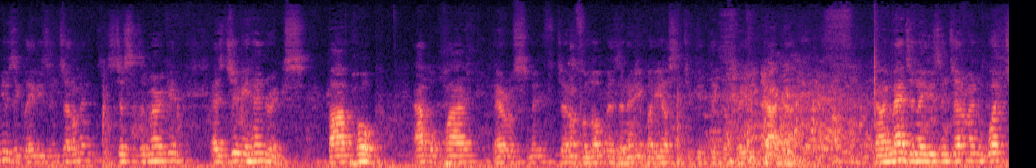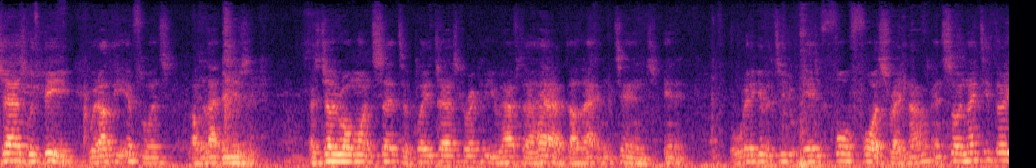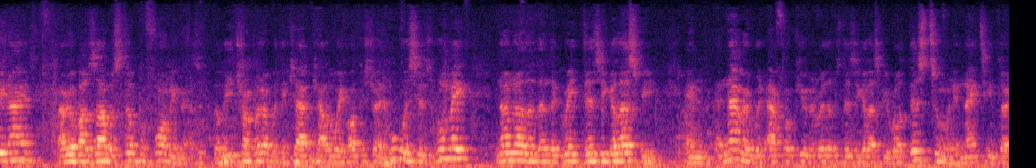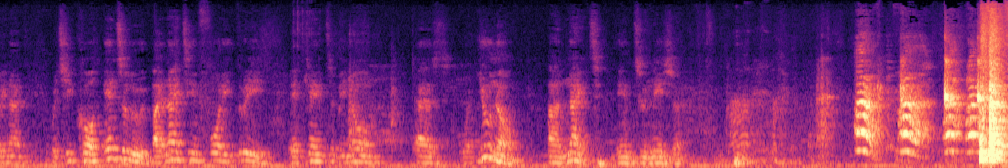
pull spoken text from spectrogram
music, ladies and gentlemen. It's just as American as Jimi Hendrix, Bob Hope, Apple Pie, Aerosmith, Jennifer Lopez, and anybody else that you can think of, Lady Gaga. Now imagine, ladies and gentlemen, what jazz would be without the influence of Latin music. As Jelly Roll Morton said, to play jazz correctly, you have to have the Latin tinge in it. We're gonna give it to you in full force right now. And so in 1939, Mario Bauzá was still performing as Cab Calloway Orchestra, and who was his roommate? None other than the great Dizzy Gillespie. And enamored with Afro-Cuban rhythms, Dizzy Gillespie wrote this tune in 1939, which he called Interlude. By 1943, it came to be known as what you know, A Night in Tunisia. Ah, ah, ah,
